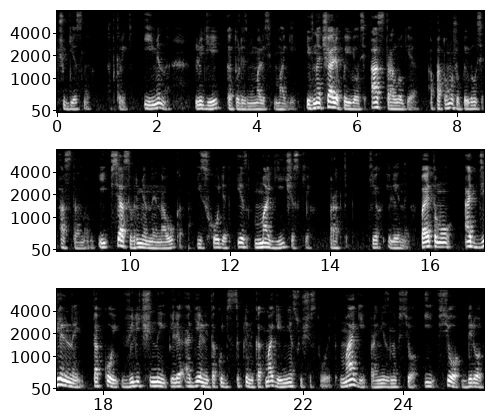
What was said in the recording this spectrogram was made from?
чудесных открытий. И именно людей, которые занимались магией. И вначале появилась астрология, а потом уже появилась астрономия. И вся современная наука исходит из магических практик тех или иных. Поэтому отдельной такой величины или отдельной такой дисциплины, как магия, не существует. Магией пронизано все. И все берет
